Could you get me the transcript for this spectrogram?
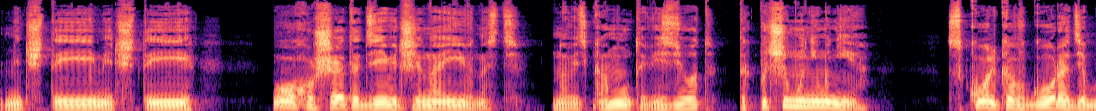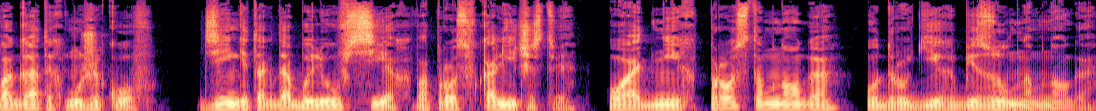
Мечты, мечты. Ох уж эта девичья наивность. Но ведь кому-то везет. Так почему не мне? Сколько в городе богатых мужиков? Деньги тогда были у всех, вопрос в количестве. У одних просто много, у других безумно много.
